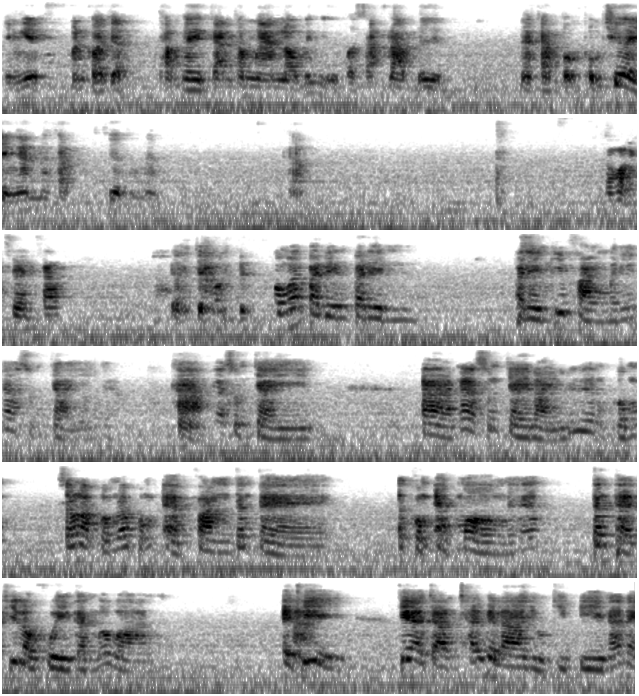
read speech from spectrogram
อย่างเงี้ยมันก็จะทำให้การทำงานเราไม่มีอุปสรรคราบรื่นนะครับผมผมเชื่ออย่างนั้นนะครับ เชื่อตรงนั้นครับระหว่างเชิญครับเดี๋ยวจะเพราะว่าประเด็นประเด็นประเด็นที่ฟังมานี้น่าสนใจนะครับครับน่าสนใจ อ่าน่าสนใจหลายเรื่องผมสำหรับผมแล้วผมแอบฟังตั้งแต่เอ่อ ผมแอบมองนะฮะ ตั้งแต่ที่เราคุยกันเมื่อวานไอ้ที่ที่อาจารย์ใช้เวลาอยู่กี่ปีนะใน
